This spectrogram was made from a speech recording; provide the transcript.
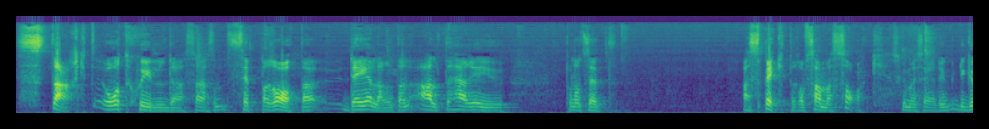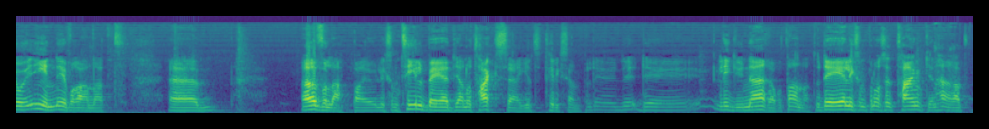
starkt åtskilda så här, som separata delar. Utan allt det här är ju på något sätt aspekter av samma sak. Ska man säga. Det, det går ju in i varandra att eh, överlappar ju liksom tillbedjan och tacksägelse till exempel. Det, det, det ligger ju nära vartannat. Och det är liksom på något sätt tanken här att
